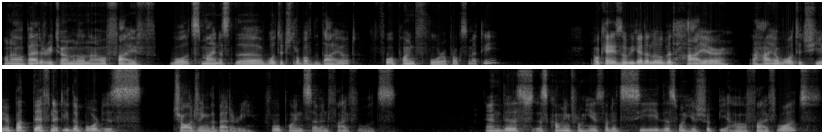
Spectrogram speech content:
on our battery terminal now 5 volts minus the voltage drop of the diode, 4.4 approximately. Okay, so we get a little bit higher, a higher voltage here, but definitely the board is charging the battery, 4.75 volts. And this is coming from here, so let's see, this one here should be our 5 volts.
